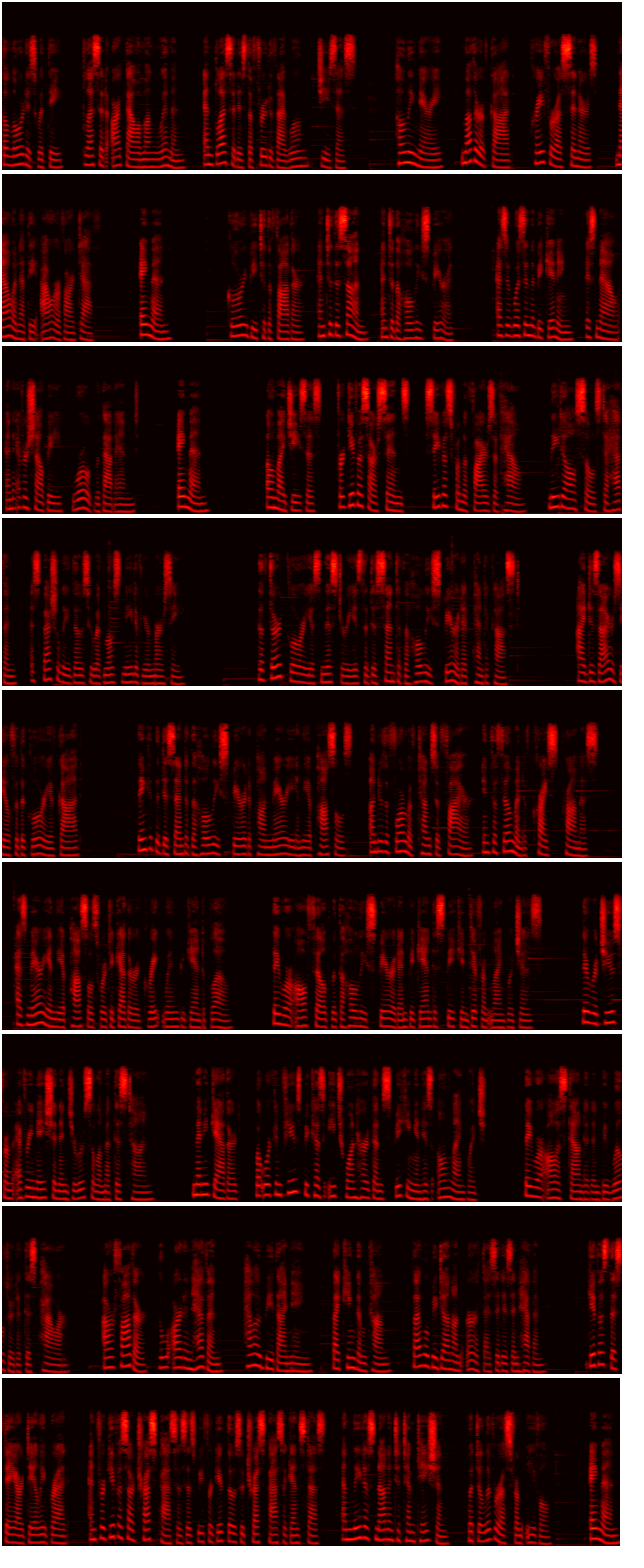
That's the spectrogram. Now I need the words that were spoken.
the Lord is with thee, blessed art thou among women, and blessed is the fruit of thy womb, Jesus. Holy Mary, Mother of God, pray for us sinners, now and at the hour of our death. Amen. Glory be to the Father, and to the Son, and to the Holy Spirit. As it was in the beginning, is now, and ever shall be, world without end. Amen. O my Jesus, forgive us our sins, save us from the fires of hell, lead all souls to heaven, especially those who have most need of your mercy. The third glorious mystery is the descent of the Holy Spirit at Pentecost. I desire zeal for the glory of God. Think of the descent of the Holy Spirit upon Mary and the apostles, under the form of tongues of fire, in fulfillment of Christ's promise. As Mary and the apostles were together, a great wind began to blow. They were all filled with the Holy Spirit and began to speak in different languages. There were Jews from every nation in Jerusalem at this time. Many gathered, but were confused because each one heard them speaking in his own language. They were all astounded and bewildered at this power. Our Father, who art in heaven, hallowed be thy name, thy kingdom come, thy will be done on earth as it is in heaven. Give us this day our daily bread, and forgive us our trespasses as we forgive those who trespass against us, and lead us not into temptation, but deliver us from evil. Amen.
